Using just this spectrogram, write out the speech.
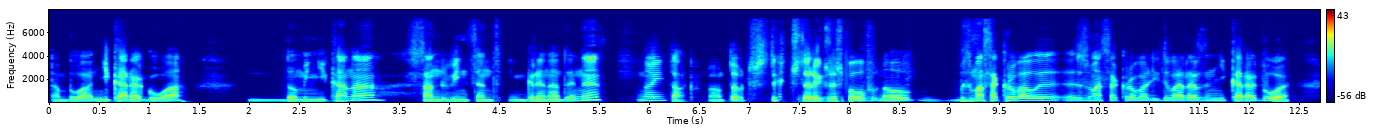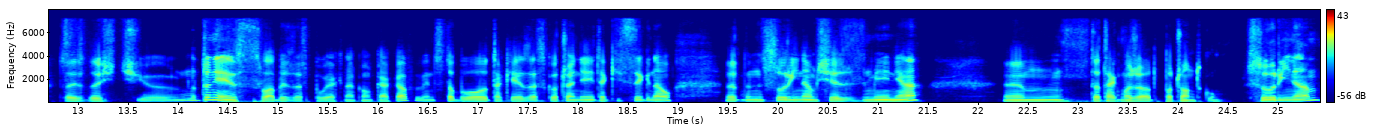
Tam była Nicaragua, Dominikana, San Vincent i Grenadyny. No i tak, no to z tych czterech zespołów no, zmasakrowały, zmasakrowali dwa razy Nicaraguę co jest dość, e, no to nie jest słaby zespół jak na CONCACAF, więc to było takie zaskoczenie i taki sygnał, że ten Surinam się zmienia. To tak może od początku. Surinam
